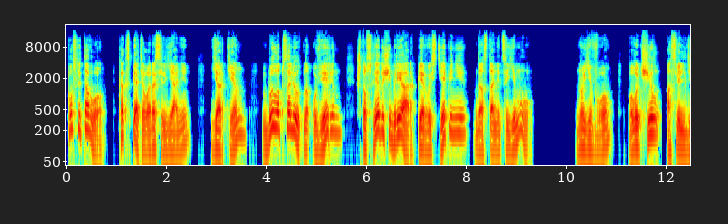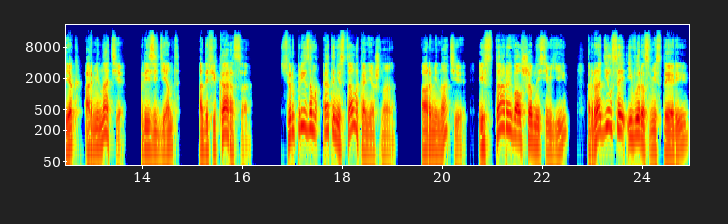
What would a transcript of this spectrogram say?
После того, как спятил Рассельяне, Яркен был абсолютно уверен, что следующий Бриар первой степени достанется ему. Но его получил Асвельдек Арминати, президент Адефикароса. Сюрпризом это не стало, конечно. Арминати из старой волшебной семьи Родился и вырос в мистерии,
